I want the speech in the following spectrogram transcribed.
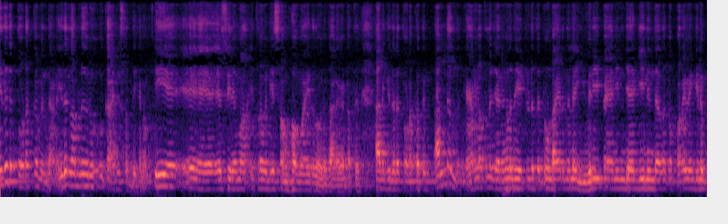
ഇതിന്റെ തുടക്കം എന്താണ്? ഇത് നമ്മൾ ഒരു കാര്യം ശ്രദ്ധിക്കണം. ഈ സിനിമ ഇത്ര വലിയ സംഭവമായിരുന്ന ഒരു കാലഘട്ടത്തിൽ അല്ലെങ്കിൽ ഇതിന്റെ തുടക്കത്തിൽ അല്ലെന്ന് കേരളത്തിലെ ജനങ്ങൾ നേരിട്ടെടുത്തിട്ടുണ്ടായിരുന്നില്ല ഇവർ ഈ പാൻ ഇന്ത്യ ഗീൻ ഇന്ത്യ എന്നൊക്കെ പറയുമെങ്കിലും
